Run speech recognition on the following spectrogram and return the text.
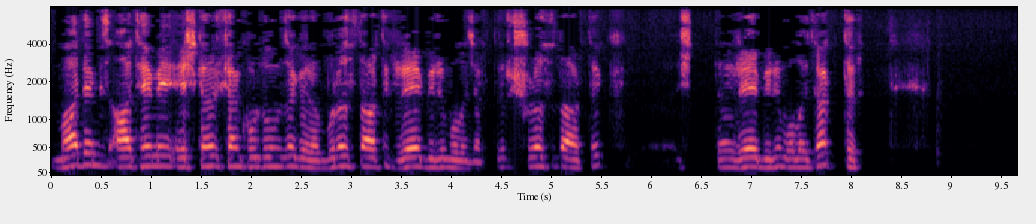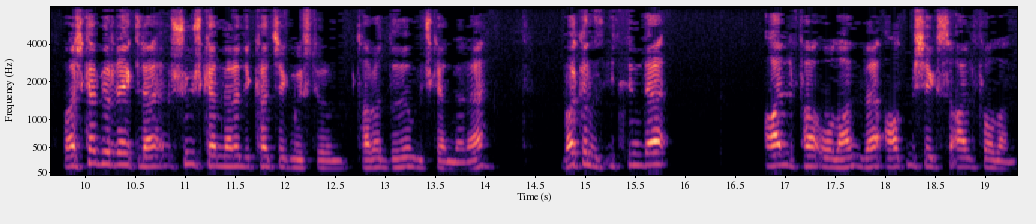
Madem biz ATM'yi eşkenar üçgen kurduğumuza göre burası da artık R birim olacaktır. Şurası da artık işte R birim olacaktır. Başka bir renkle şu üçgenlere dikkat çekmek istiyorum. Taradığım üçgenlere. Bakınız içinde alfa olan ve 60 eksi alfa olan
